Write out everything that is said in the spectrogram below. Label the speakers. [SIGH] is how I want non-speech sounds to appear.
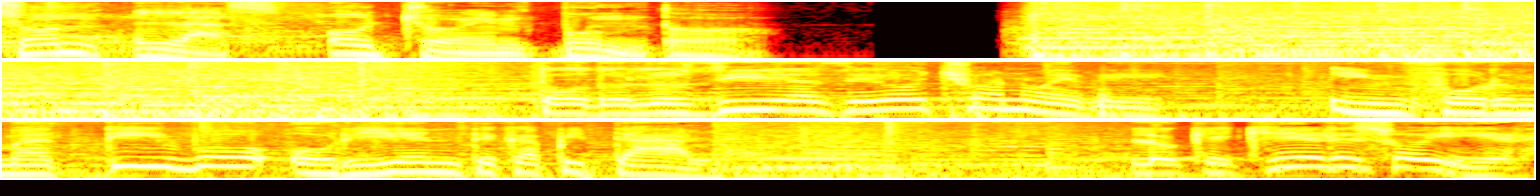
Speaker 1: Son las 8 en punto.
Speaker 2: Todos los días de 8 a 9. Informativo Oriente Capital. Lo que quieres oír.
